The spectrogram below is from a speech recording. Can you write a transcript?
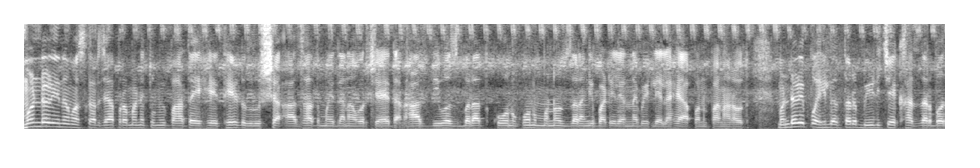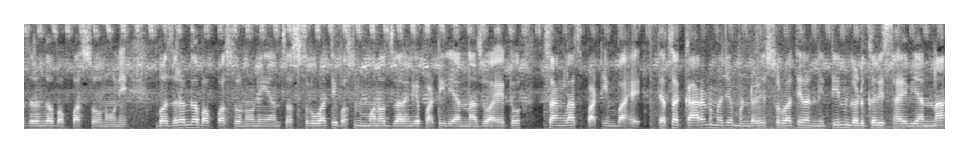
मंडळी नमस्कार. ज्याप्रमाणे तुम्ही पाहताय हे थेट दृश्य आझाद मैदानावरचे आहेत. आणि आज दिवसभरात कोण कोण मनोज जरांगी पाटील यांना भेटलेलं आहे आपण पाहणार आहोत. मंडळी पहिलं तर बीडचे खासदार बजरंग बाप्पा सोनवणे. बजरंग बाप्पा सोनवणे यांचा सुरुवातीपासून मनोज जरांगे पाटील यांना जो आहे तो चांगलाच पाठिंबा आहे. त्याचं कारण म्हणजे मंडळी सुरुवातीला नितीन गडकरी साहेब यांना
